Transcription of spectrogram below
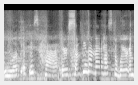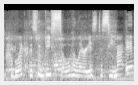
look at this hat. There's something that Matt has to wear in public. This would be so hilarious to see Matt in.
